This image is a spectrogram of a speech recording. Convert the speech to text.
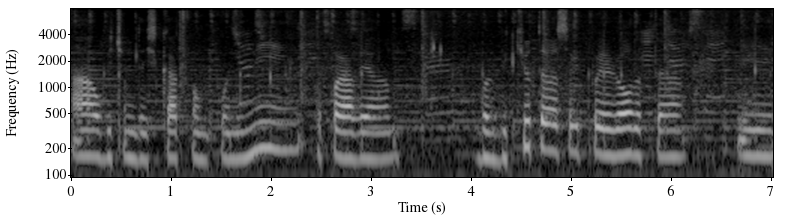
А, обичам да изкачвам планини, да правя барбекюта сред природата и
